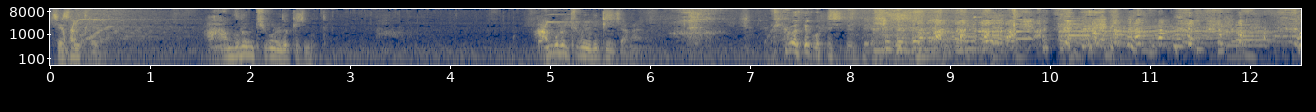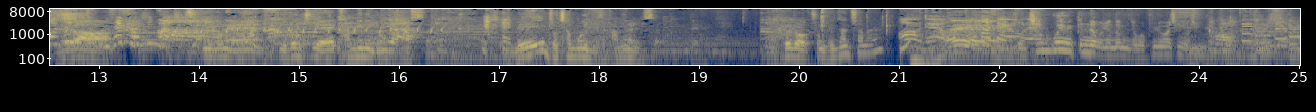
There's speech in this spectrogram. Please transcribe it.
제 상태예요. 아무런 피곤을 느끼지 못해. 아무런 피곤을 느끼지 않아요. 피곤해 보이시는데요. 내가. 이번에 이번 주에 감기는 너무 많았어요. 매일 조차 모임에서 감기를 했어요. 어, 그래도 좀 괜찮지 않아요? 아, 네요. 네, 하세요. 저 참부임이 끝나고 이 정도면 정말 훌륭하신 것 같습니다.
